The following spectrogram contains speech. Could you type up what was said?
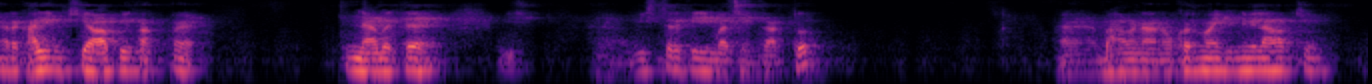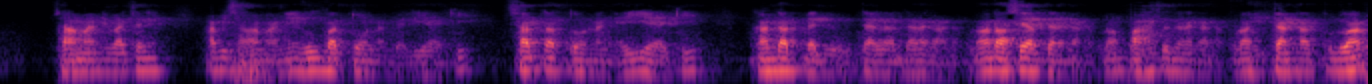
අර කලින් කියාපු එකක්ම නැවත විස්තර කිරීම වශයෙන් ගත්තොත් භාවනා නොකරනවා කියන වෙලාවක් කියමු. සාමාන්‍ය වචනේ අපි සාමාන්‍ය රූපත් ඕනනම් බැලිය හැකි, ශබ්දත් ඕනනම් ඇයි හැකි, ගන්ධත් බැලුවා දැන ගන්න පුළුවන්, රසයක් දැන ගන්න පුළුවන්, පහස දැන ගන්න පුළුවන්, හිතන්නත් පුළුවන්.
